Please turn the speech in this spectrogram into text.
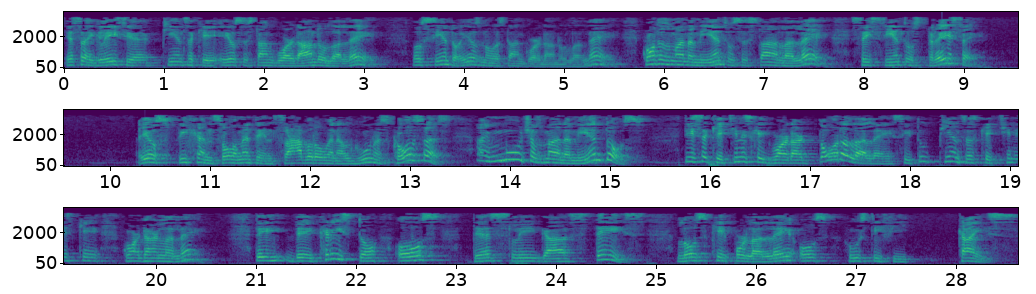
esa iglesia piensa que ellos están guardando la ley. Lo siento, ellos no están guardando la ley. ¿Cuántos mandamientos están en la ley? 613. Ellos fijan solamente en sábado en algunas cosas. Hay muchos mandamientos. Dice que tienes que guardar toda la ley si tú piensas que tienes que guardar la ley. De, de Cristo os desligasteis, los que por la ley os justificáis.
